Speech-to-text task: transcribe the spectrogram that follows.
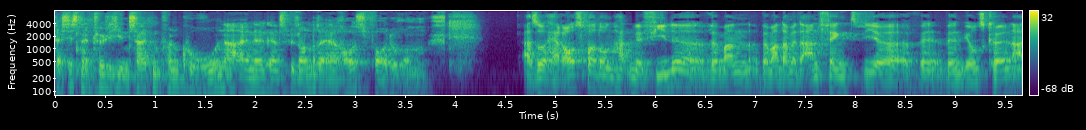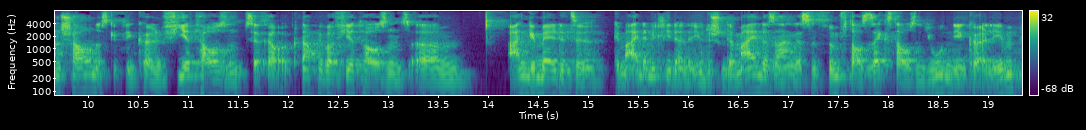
Das ist natürlich in Zeiten von Corona eine ganz besondere Herausforderung. Also Herausforderungen hatten wir viele, wenn man, wenn man damit anfängt, wir, wenn wir uns Köln anschauen, es gibt in Köln 4000, circa knapp über 4000 ähm, angemeldete Gemeindemitglieder in der jüdischen Gemeinde, sagen, das sind 5000, 6000 Juden, die in Köln leben.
